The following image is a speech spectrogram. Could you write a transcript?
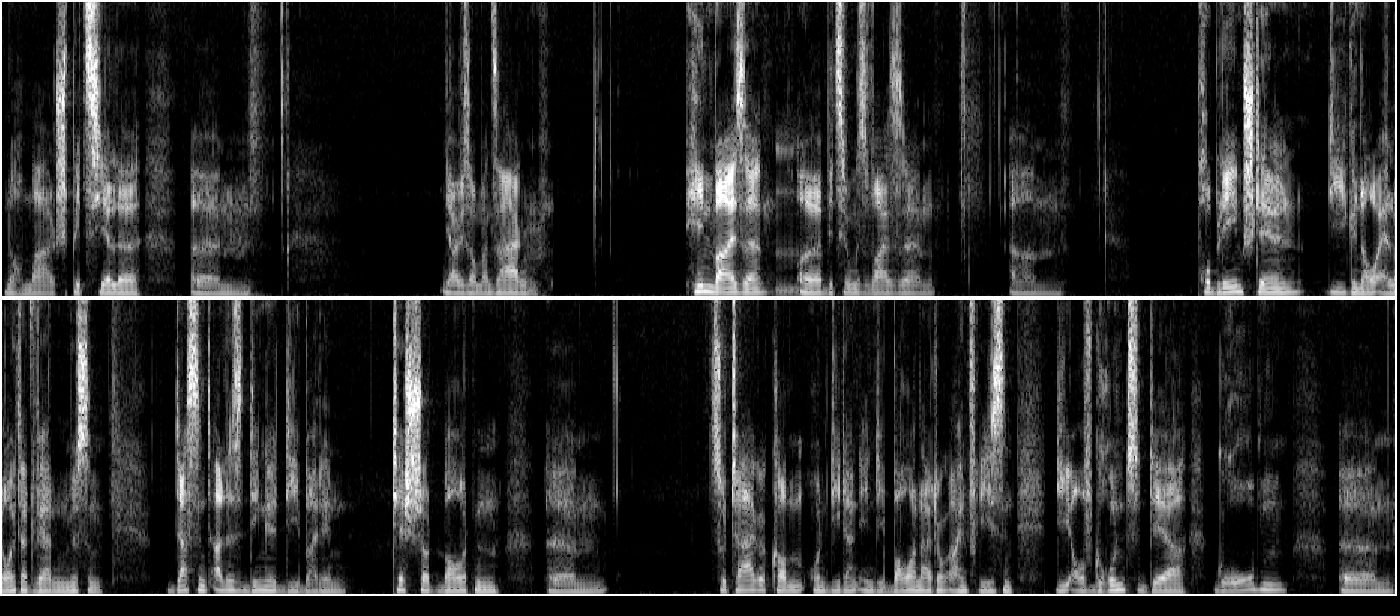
nochmal spezielle, ähm, ja, wie soll man sagen, Hinweise, mhm. äh, beziehungsweise ähm, Problemstellen, die genau erläutert werden müssen. Das sind alles Dinge, die bei den Testshot-Bauten ähm, zutage kommen und die dann in die Bauanleitung einfließen, die aufgrund der groben ähm,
